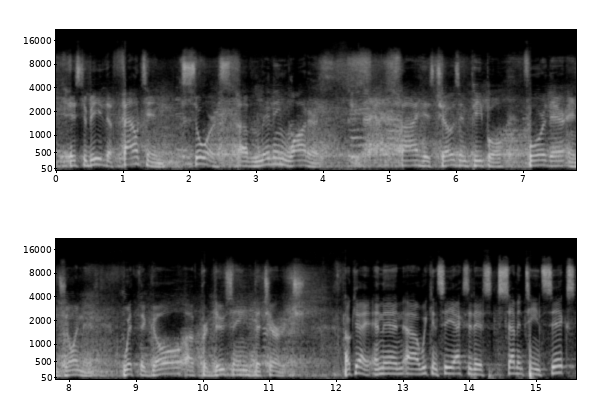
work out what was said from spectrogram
is to be the fountain, source of living water satisfy his chosen people for their enjoyment with the goal of producing the church. Okay, and then uh, we can see Exodus 17 6.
